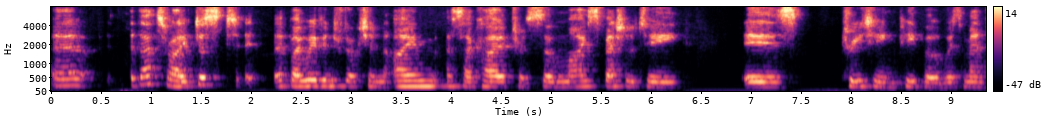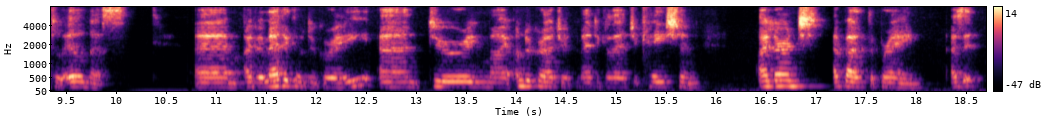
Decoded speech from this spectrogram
Uh, that's right. Just uh, by way of introduction i'm a psychiatrist so my specialty is treating people with mental illness. Um, I have a medical degree, and during my undergraduate medical education, I learned about the brain as it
